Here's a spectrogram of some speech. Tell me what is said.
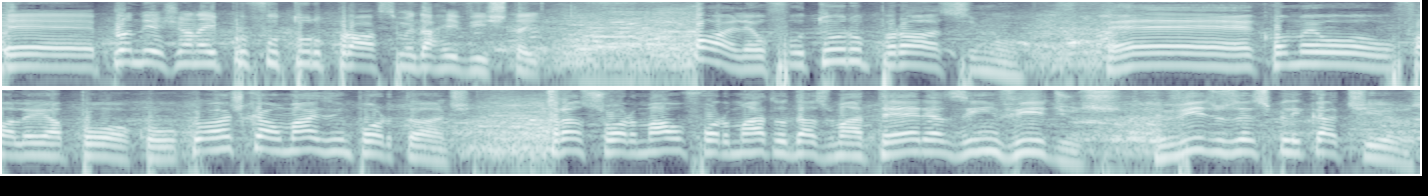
é, planejando aí para o futuro próximo da revista aí. Olha, o futuro próximo é, como eu falei há pouco, eu acho que é o mais importante, transformar o formato das matérias em vídeos, vídeos explicativos,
